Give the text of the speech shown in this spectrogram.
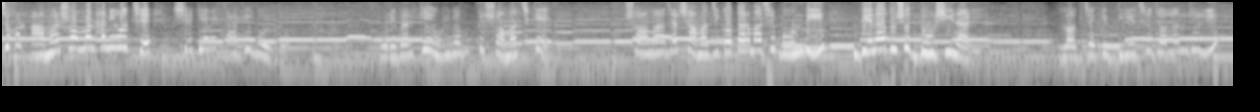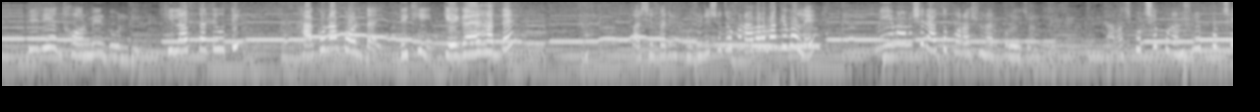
যখন আমার সম্মানহানি হচ্ছে, সেটি আমি কাকে বলব? পরিবারকে অভিভাবককে সমাজকে সমাজ আর সামাজিকতার মাঝে বন্দি, বেনাদোষে দোষী নারী। লজ্জাকে দিয়েছে জলাঞ্জলি? পেরিয়ে ধর্মের গণ্ডি। কি লাভ তাতে অতি? থাকো না পর্দায়। দেখি কে গায়ে হাত দেয়? পাশের বাড়ির হুজুর এসে যখন আমার মাকে বলে, মেয়ে মানুষের এত পড়াশোনার প্রয়োজন নেই। নামাজ পড়ছে, কোরআন শরীফ পড়ছে,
